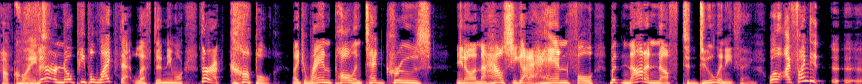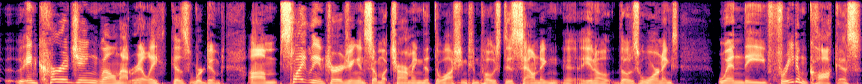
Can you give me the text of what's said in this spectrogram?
How quaint. There are no people like that left anymore. There are a couple like Rand Paul and Ted Cruz. You know, in the House, you got a handful, but not enough to do anything. Well, I find it uh, encouraging. Well, not really, because we're doomed. Um, slightly encouraging and somewhat charming that the Washington Post is sounding, uh, you know, those warnings when the Freedom Caucus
